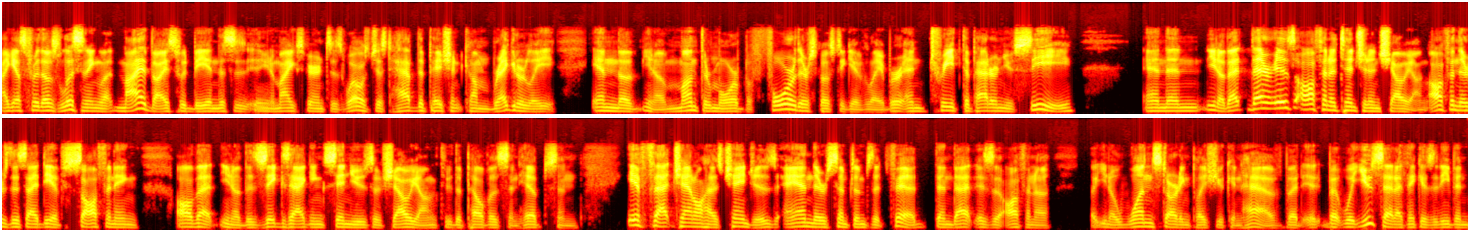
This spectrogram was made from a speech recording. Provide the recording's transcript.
i guess for those listening what my advice would be and this is you know my experience as well is just have the patient come regularly in the you know month or more before they're supposed to give labor and treat the pattern you see and then you know that there is often a tension in Shaoyang. Often there's this idea of softening all that you know the zigzagging sinews of Shaoyang through the pelvis and hips and if that channel has changes and there's symptoms that fit then that is often a Uh, you know one starting place you can have but it, but what you said i think is an even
